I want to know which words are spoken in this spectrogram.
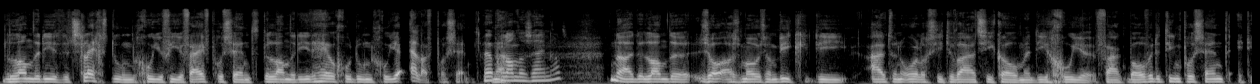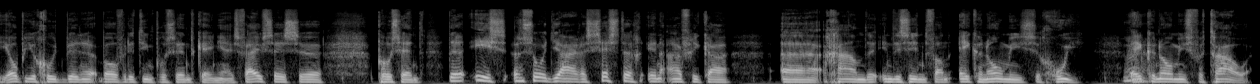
De landen die het het slechtst doen, groeien 4, 5 procent. De landen die het heel goed doen, groeien 11 procent. Welke nou, landen zijn dat? Nou, de landen zoals Mozambique, die uit een oorlogssituatie komen... die groeien vaak boven de 10 procent. Ethiopië groeit binnen, boven de 10 procent. Kenia is 5, 6 uh, procent. Er is een soort jaren 60 in Afrika uh, gaande in de zin van economische groei. Ja. Economisch vertrouwen.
